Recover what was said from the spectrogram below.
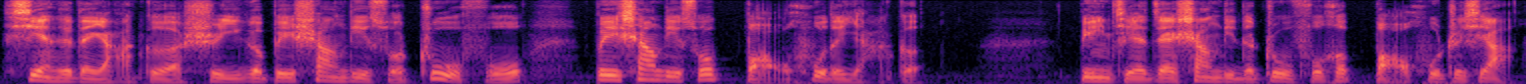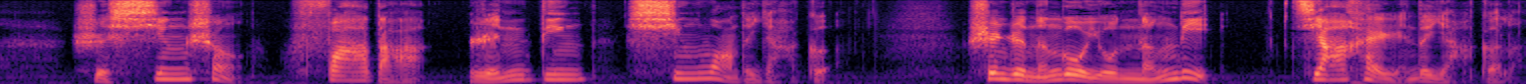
现在的雅各是一个被上帝所祝福、被上帝所保护的雅各，并且在上帝的祝福和保护之下，是兴盛、发达、人丁兴旺的雅各，甚至能够有能力加害人的雅各了。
